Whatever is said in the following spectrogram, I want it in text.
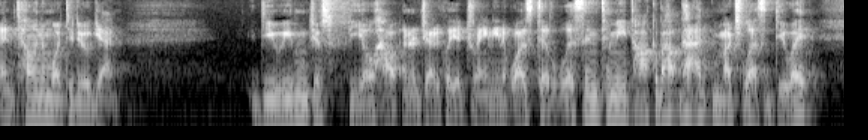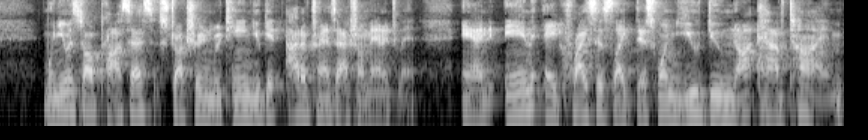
and telling them what to do again. Do you even just feel how energetically draining it was to listen to me talk about that, much less do it? When you install process, structure, and routine, you get out of transactional management. And in a crisis like this one, you do not have time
